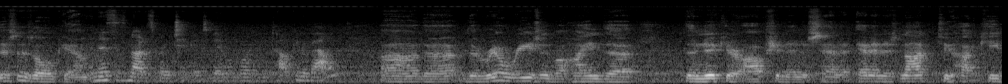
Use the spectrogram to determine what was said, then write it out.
This is Oldecam. And this is not a spring chicken today we're going to be talking about? Uh, the, the real reason behind the, the nuclear option in the Senate, and it is not to keep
